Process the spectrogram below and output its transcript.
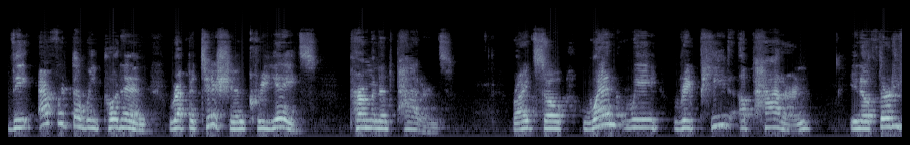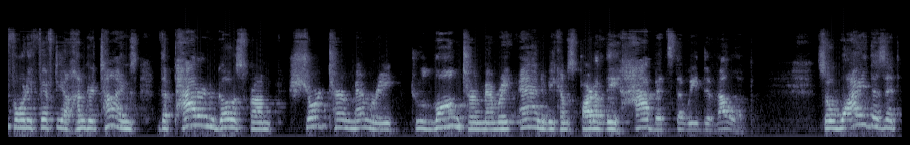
the effort that we put in, repetition creates permanent patterns right? So when we repeat a pattern, you know, 30, 40, 50, 100 times, the pattern goes from short term memory to long term memory and it becomes part of the habits that we develop. So, why does it,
